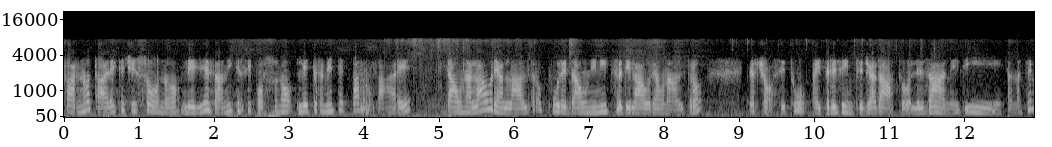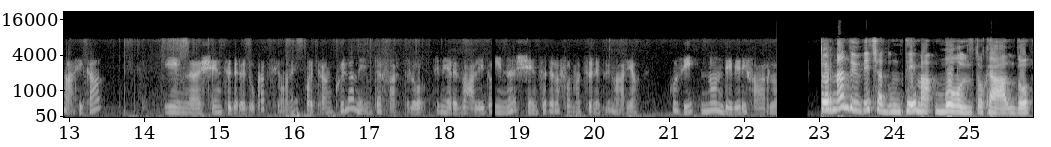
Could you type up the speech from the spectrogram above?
far notare che ci sono degli esami che si possono letteralmente passare da una laurea all'altra oppure da un inizio di laurea a un altro. Perciò se tu hai per esempio già dato l'esame di matematica in scienze dell'educazione, puoi tranquillamente fartelo tenere valido in scienze della formazione primaria, così non devi rifarlo. Tornando invece ad un tema molto caldo,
